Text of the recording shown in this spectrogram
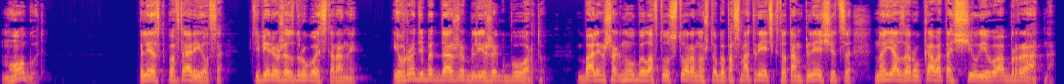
«Могут». Плеск повторился, теперь уже с другой стороны. И вроде бы даже ближе к борту. Балин шагнул было в ту сторону, чтобы посмотреть, кто там плещется, но я за рукав оттащил его обратно.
